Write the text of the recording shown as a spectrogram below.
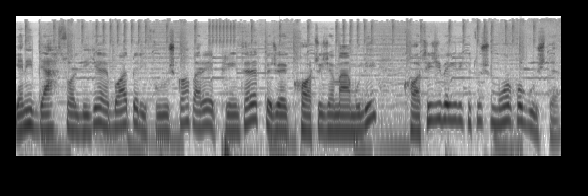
یعنی ده سال دیگه باید بری فروشگاه برای پرینترت به جای کارتریج معمولی کارتریجی بگیری که توش مرغ و گوشته.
